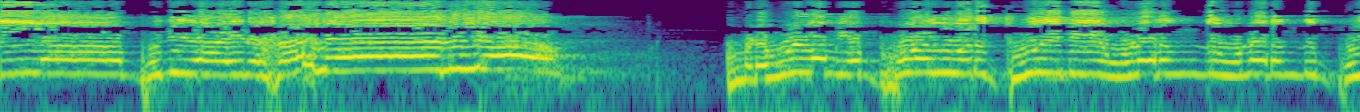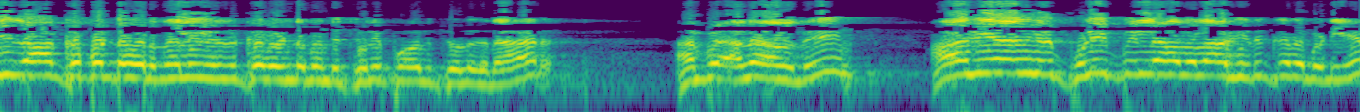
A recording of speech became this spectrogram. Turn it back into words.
எல்லாம் புதிதாயின. நம்முடைய உள்ளம் எப்போது ஒரு தூய்மையை உணர்ந்து உணர்ந்து புதிதாக்கப்பட்ட ஒரு நிலையில் இருக்க வேண்டும் என்று சொல்லி போது சொல்கிறார் அதாவது ஆகியார்கள் புளிப்பில்லாதலாக இருக்கிறபடியே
